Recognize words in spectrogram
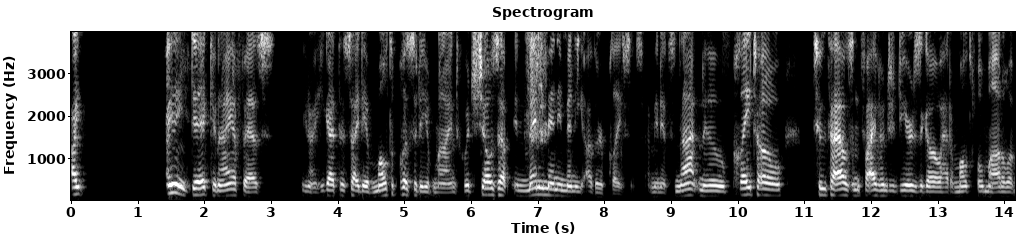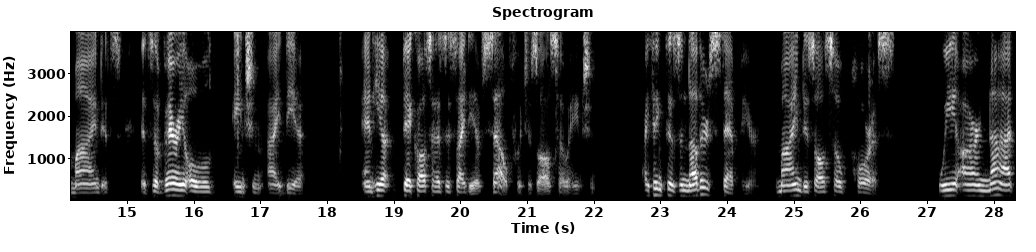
I i think dick and ifs you know he got this idea of multiplicity of mind which shows up in many many many other places i mean it's not new plato 2500 years ago had a multiple model of mind it's it's a very old ancient idea and he dick also has this idea of self which is also ancient I think there's another step here. Mind is also porous. We are not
